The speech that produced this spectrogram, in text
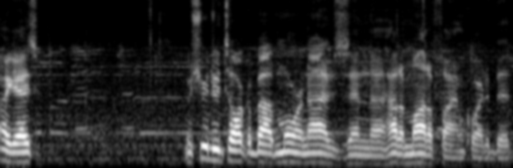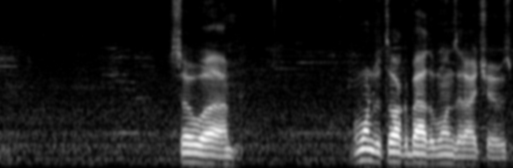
Hi guys. We sure do talk about Mora knives and uh, how to modify them quite a bit. So uh, I wanted to talk about the ones that I chose.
